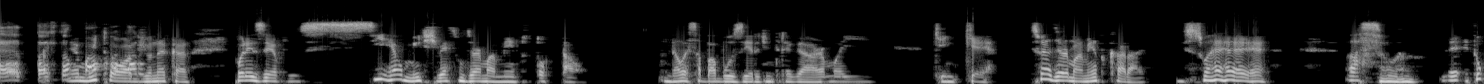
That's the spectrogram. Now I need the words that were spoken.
é, tá estampado. É muito óbvio, cara. né, cara? Por exemplo, se realmente tivesse um desarmamento total, não essa baboseira de entregar arma e quem quer. Isso é desarmamento, caralho. Isso é. Nossa, mano. É, é tão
